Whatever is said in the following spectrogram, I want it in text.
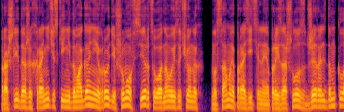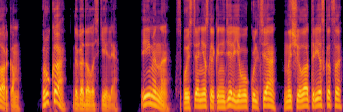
Прошли даже хронические недомогания вроде шумов сердца у одного из ученых, но самое поразительное произошло с Джеральдом Кларком. «Рука», — догадалась Келли. Именно. Спустя несколько недель его культя начала трескаться,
